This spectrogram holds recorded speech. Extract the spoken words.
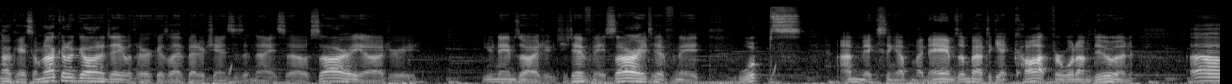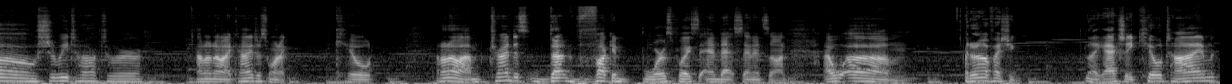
Okay, so I'm not gonna go on a date with her because I have better chances at night. So sorry, Audrey. Your name's Audrey. Tiffany. Sorry, Tiffany. Whoops. I'm mixing up my names. I'm about to get caught for what I'm doing. Oh, should we talk to her? I don't know. I kind of just want to kill. I don't know. I'm trying to. That fucking worst place to end that sentence on. I, um. I don't know if I should like actually kill time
